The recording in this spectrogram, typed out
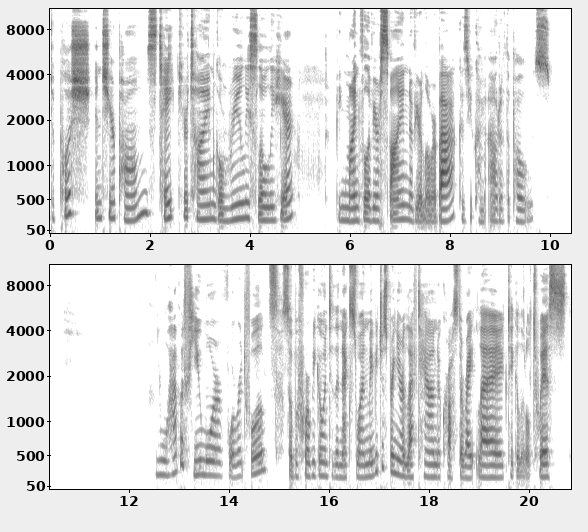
to push into your palms. Take your time. Go really slowly here. Being mindful of your spine, of your lower back as you come out of the pose. And we'll have a few more forward folds. So before we go into the next one, maybe just bring your left hand across the right leg. Take a little twist.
